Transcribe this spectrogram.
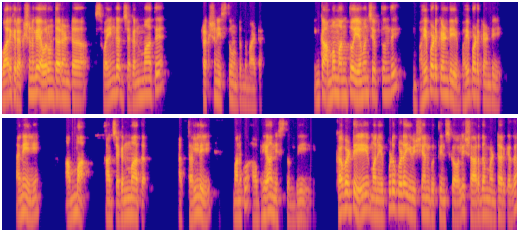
వారికి రక్షణగా ఎవరుంటారంట? స్వయంగా జగన్మాతే రక్షణ ఇస్తూ ఉంటుంది మాట ఇంకా అమ్మ మనతో ఏమని చెప్తుంది? భయపడకండి, భయపడకండి అని అమ్మ, ఆ జగన్మాత, ఆ తల్లి మనకు అభయాన్నిస్తుంది. కాబట్టి మనం ఎప్పుడు కూడా ఈ విషయాన్ని గుర్తించుకోవాలి శారదం అంటారు కదా!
